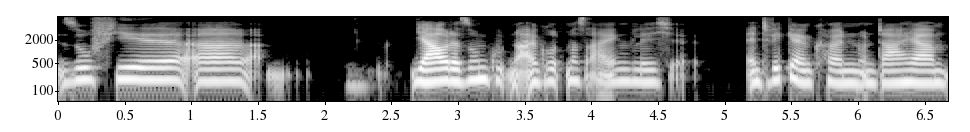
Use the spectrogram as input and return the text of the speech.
so viel, äh, ja, oder so einen guten Algorithmus eigentlich entwickeln können. Und daher,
